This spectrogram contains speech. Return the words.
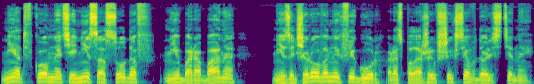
Нет в комнате ни сосудов, ни барабана, ни зачарованных фигур, расположившихся вдоль стены.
